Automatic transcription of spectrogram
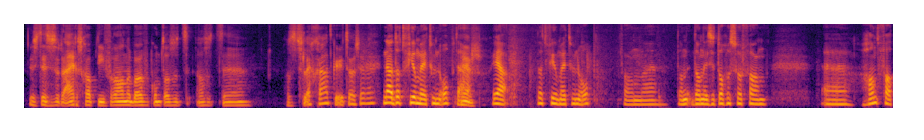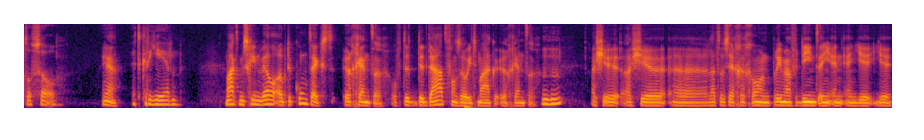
Dus het is een soort eigenschap die vooral naar boven komt als het, als het, uh, als het slecht gaat, kun je het zo zeggen? Nou, dat viel mij toen op daar. Ja, dat viel mij toen op. Van, uh, dan, dan is het toch een soort van handvat of zo ja. het creëren. Maakt misschien wel ook de context urgenter, of de, de daad van zoiets maken urgenter. Mhm. Als je, als je uh, laten we zeggen, gewoon prima verdient en, en, en je, je,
